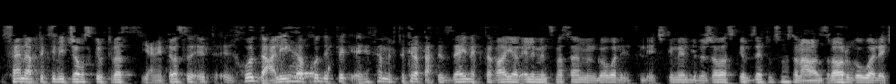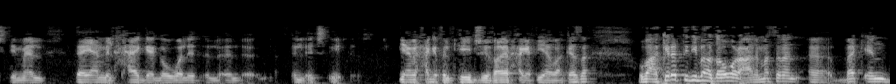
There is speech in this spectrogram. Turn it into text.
سنة بتكتب JavaScript بس يعني أنت بس خد عليها خد الفكرة افهم الفكرة بتاعت إزاي إنك تغير elements مثلا من جوه في ال HTML بال JavaScript إزاي تدوس مثلا على زرار جوه ال HTML ده يعمل حاجة جوه ال H يعمل حاجة في ال page يغير حاجة فيها وهكذا. وبعد كده ابتدي بقى ادور على مثلا back end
